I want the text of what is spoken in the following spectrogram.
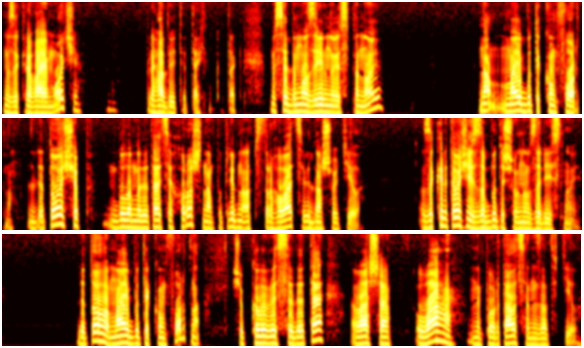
ми закриваємо очі, пригадуйте техніку. Так? Ми сидимо з рівною спиною. Нам має бути комфортно. Для того, щоб була медитація хороша, нам потрібно абстрагуватися від нашого тіла. Закрити очі і забути, що воно взагалі існує. Для того має бути комфортно, щоб коли ви сидите, ваша увага не поверталася назад в тіло.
